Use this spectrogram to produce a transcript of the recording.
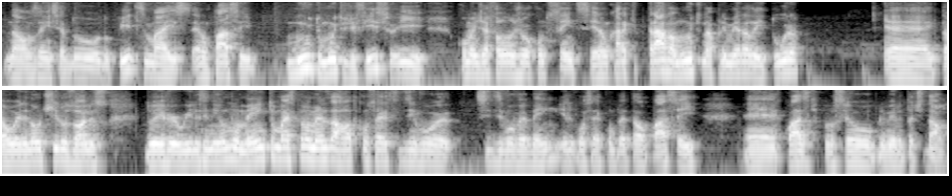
na ausência do, do Pitts, mas era um passe muito, muito difícil e, como a gente já falou no jogo contra o Saints, ele é um cara que trava muito na primeira leitura, é, então ele não tira os olhos do Avery Williams em nenhum momento, mas pelo menos a rota consegue se desenvolver, se desenvolver bem, ele consegue completar o passe aí é, quase que para o seu primeiro touchdown.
